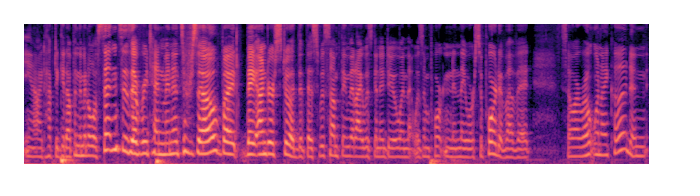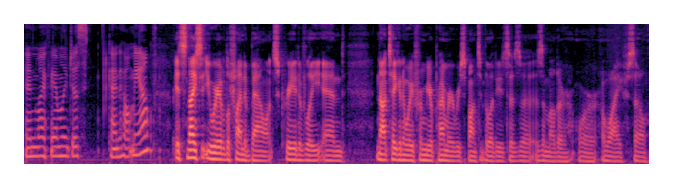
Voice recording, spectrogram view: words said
you know, I'd have to get up in the middle of sentences every 10 minutes or so, but they understood that this was something that I was going to do and that was important and they were supportive of it. So I wrote when I could and, and my family just kind of helped me out. It's nice that you were able to find a balance creatively and not taken away from your primary responsibilities as a, as a mother or a wife. So,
